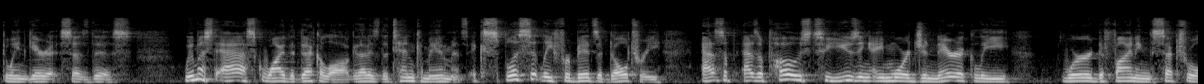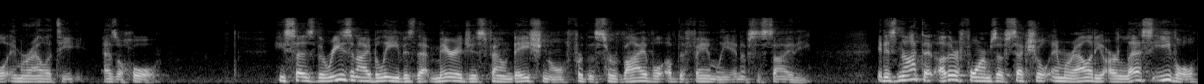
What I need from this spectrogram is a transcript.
Duane Garrett says this we must ask why the Decalogue, that is the Ten Commandments, explicitly forbids adultery as, a, as opposed to using a more generically word defining sexual immorality as a whole. He says, The reason I believe is that marriage is foundational for the survival of the family and of society. It is not that other forms of sexual immorality are less evil.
